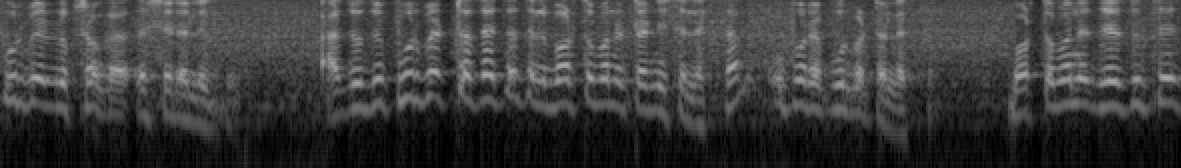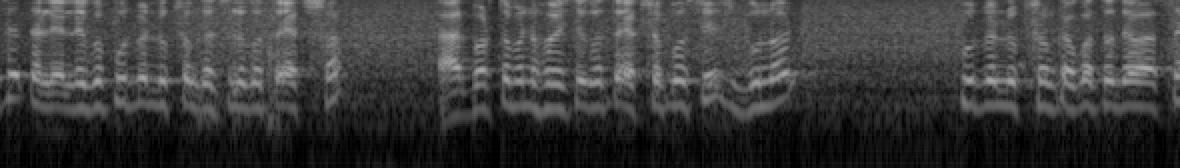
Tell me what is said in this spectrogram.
পূর্বের লোক সংখ্যা সেটা লিখব। আর যদি পূর্বেরটা চাইতো, তাহলে বর্তমানেরটা নিচে লিখতাম, উপরে পূর্বেরটা লিখতাম। বর্তমানে যেহেতু চেয়েছে, তাহলে লিখব পূর্বের লোক সংখ্যা ছিল গত একশো, আর বর্তমানে হয়েছে গত একশো পঁচিশ গুণন। পূর্বের লোক সংখ্যা কত দেওয়া আছে?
